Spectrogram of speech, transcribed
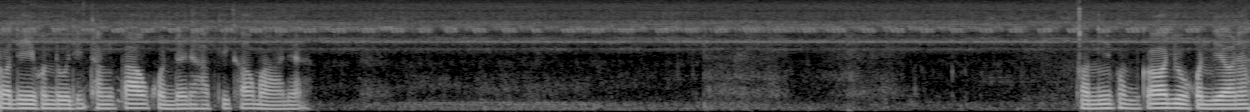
สวัสดีคนดูที่ทั้งเก้าคนด้วยนะครับที่เข้ามาเนี่ย ตอนนี้ผมก็อยู่คนเดียวนะ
